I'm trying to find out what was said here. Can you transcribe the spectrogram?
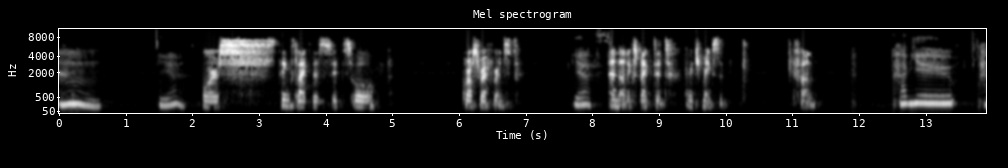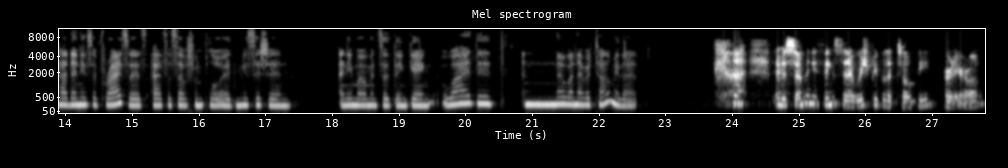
Mm. Yeah. Or s- things like this. It's all cross-referenced. Yes. And unexpected, which makes it fun. Have you had any surprises as a self-employed musician? Any moments of thinking, why did no one ever tell me that? there are so many things that I wish people had told me earlier on.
